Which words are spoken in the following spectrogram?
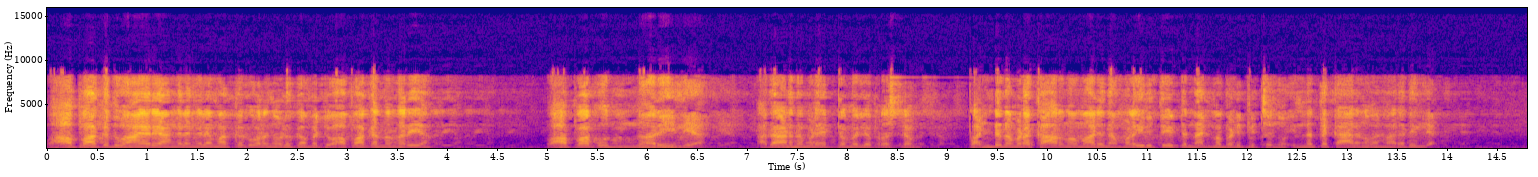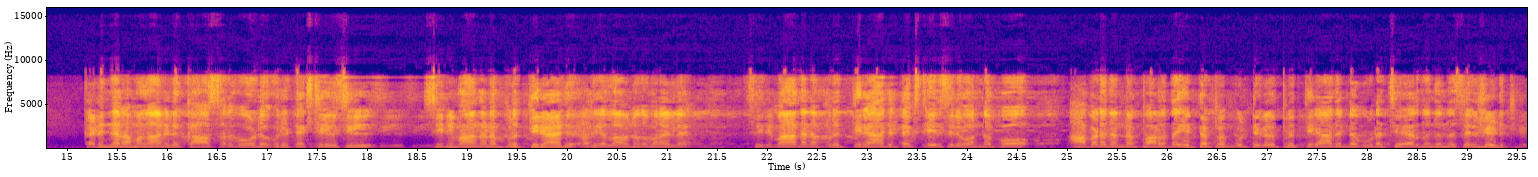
വാപ്പാക്ക് ദുആ അറിയാമെങ്കിലെങ്കിലേ മക്കൾക്ക് പറഞ്ഞു കൊടുക്കാൻ പറ്റൂ. വാപ്പാക്ക് എന്തെന്നറിയാം? വാപ്പാക്കൊന്നും അറിയില്ല. അതാണ് നമ്മുടെ ഏറ്റവും വലിയ പ്രശ്നം. പണ്ട് നമ്മുടെ കാരണവന്മാര് നമ്മളെ ഇരുത്തിയിട്ട് നന്മ പഠിപ്പിച്ചെന്നു. ഇന്നത്തെ കാരണവന്മാരതില്ല. കഴിഞ്ഞ റമദാനിൽ കാസർഗോഡ് ഒരു ടെക്സ്റ്റൈൽസിൽ സിനിമാ നടൻ പൃഥ്വിരാജ് റതിയല്ലാവനെന്ന് പറയല്ലേ? സിനിമാ നടൻ പൃഥ്വിരാജ് ടെക്സ്റ്റൈൽസിൽ വന്നപ്പോ അവിടെ നിന്ന് പറതയിട്ട പെൺകുട്ടികൾ പൃഥ്വിരാജന്റെ കൂടെ ചേർന്ന് നിന്ന് സെൽഫി എടുത്തു.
